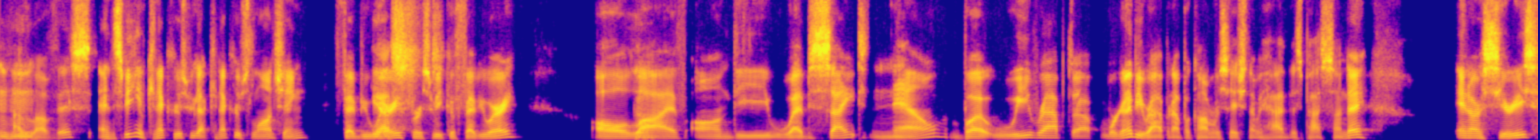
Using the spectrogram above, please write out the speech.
Mm-hmm. I love this. And speaking of Connect groups, we got Connect groups launching February, yes. first week of February all live on the website now. But we wrapped up, we're going to be wrapping up a conversation that we had this past Sunday in our series,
